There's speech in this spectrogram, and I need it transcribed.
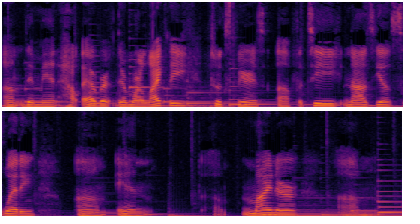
um, than men. However, they're more likely to experience uh, fatigue, nausea, sweating, um, and minor um,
